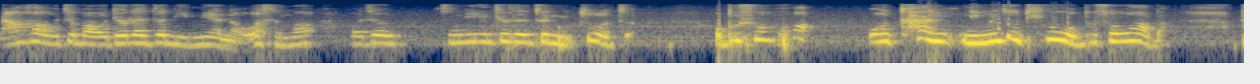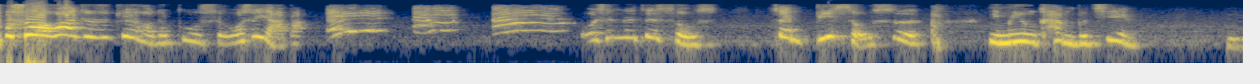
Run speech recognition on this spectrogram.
然后就把我丢在这里面了。我什么？我就今天就在这里坐着，我不说话。我看你们就听我不说话吧，不说话就是最好的故事。我是哑巴，哎哎哎！我现在在手在比手势，你们又看不见。嗯，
